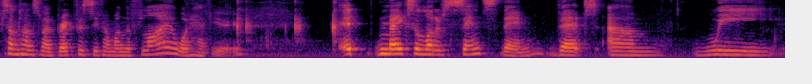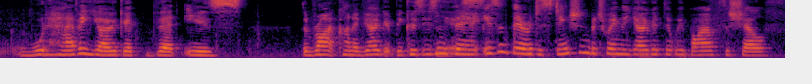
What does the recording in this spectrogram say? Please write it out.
sometimes my breakfast if I'm on the fly or what have you. It makes a lot of sense then that um, we would have a yogurt that is the right kind of yogurt because isn't Yes. there isn't there a distinction between the yogurt that we buy off the shelf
